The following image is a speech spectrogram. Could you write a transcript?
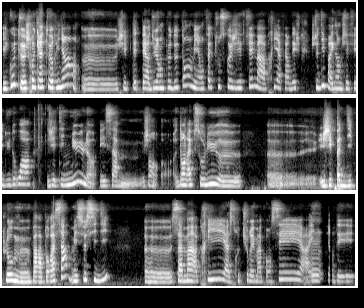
Écoute, je regrette rien. Euh, j'ai peut-être perdu un peu de temps, mais en fait, tout ce que j'ai fait m'a appris à faire des. Je te dis, par exemple, j'ai fait du droit, j'étais nulle et ça, genre, dans l'absolu, euh, euh, j'ai pas de diplôme euh, par rapport à ça. Mais ceci dit, ça m'a appris à structurer ma pensée, à mm. écrire des,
